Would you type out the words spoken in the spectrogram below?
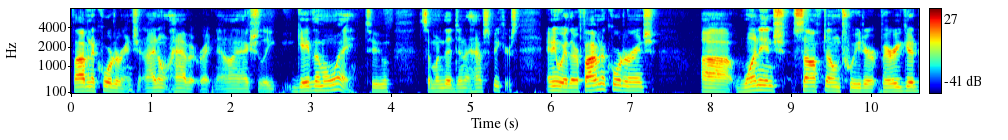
five and a quarter inch. And I don't have it right now. I actually gave them away to someone that didn't have speakers. Anyway, they're five and a quarter inch, uh, one inch soft dome tweeter, very good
